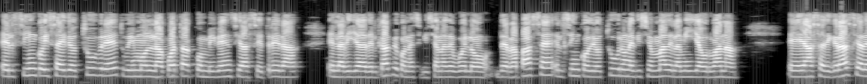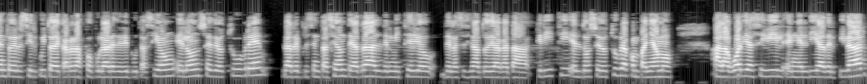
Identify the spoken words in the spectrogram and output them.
El 5 y 6 de octubre tuvimos la cuarta convivencia cetrera en la Villa del Carpio con exhibiciones de vuelo de rapaces. El 5 de octubre una edición más de la milla urbana eh, Asa de Gracia dentro del circuito de carreras populares de Diputación. El 11 de octubre la representación teatral del misterio del asesinato de Agatha Christie. El 12 de octubre acompañamos a la Guardia Civil en el Día del Pilar.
